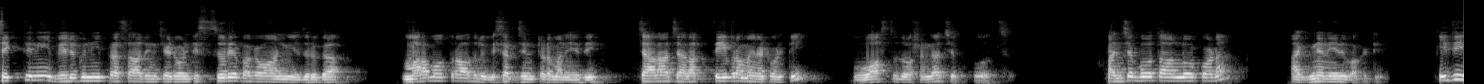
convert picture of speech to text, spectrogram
శక్తిని వెలుగుని ప్రసాదించేటువంటి సూర్య భగవాన్ని ఎదురుగా మలమూత్రాదులు విసర్జించడం అనేది చాలా చాలా తీవ్రమైనటువంటి వాస్తు దోషంగా చెప్పుకోవచ్చు. పంచభూతాల్లో కూడా అగ్ని అనేది ఒకటి. ఇది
